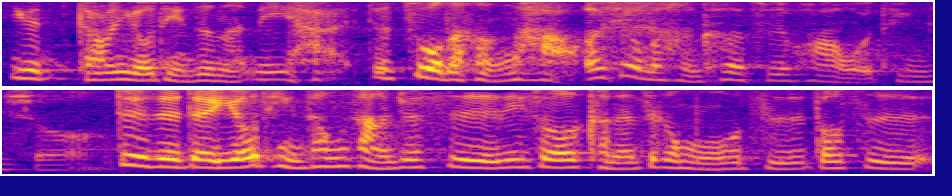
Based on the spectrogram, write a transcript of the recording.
因为台湾游艇真的很厉害，就做的很好。而且我们很克制化，我听说。对对对，游艇通常就是，例如说可能这个模子都是，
